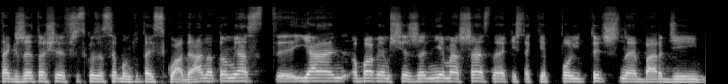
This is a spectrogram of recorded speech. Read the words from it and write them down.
Także to się wszystko ze sobą tutaj składa. Natomiast ja obawiam się, że nie ma szans na jakieś takie polityczne, bardziej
